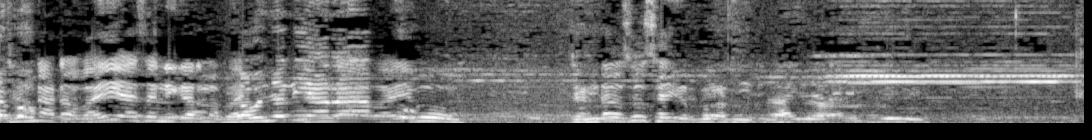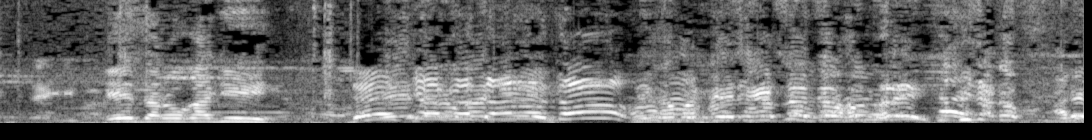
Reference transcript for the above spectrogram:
झंडा हटा भाई ऐसे नहीं करना भाई समझ नहीं आ रहा भाई वो झंडा उसको सही कर ए दरोगा जी देश के अरे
